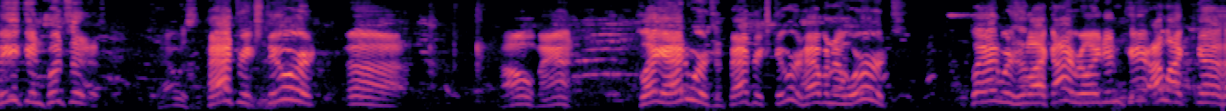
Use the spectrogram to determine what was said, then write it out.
Pekin puts it. That was Patrick Stewart. Uh, oh man, Clay Edwards and Patrick Stewart having the words. Clay Edwards is like, I really didn't care. I like uh,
